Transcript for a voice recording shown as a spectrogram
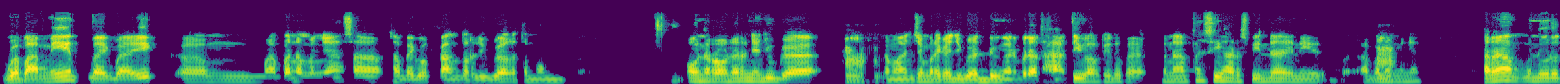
gue pamit baik-baik em, apa namanya sa- sampai gue ke kantor juga ketemu owner-ownernya juga. Hmm. macam mereka juga dengan berat hati waktu itu kayak kenapa sih harus pindah ini? Apa Hmm. namanya? Karena menurut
